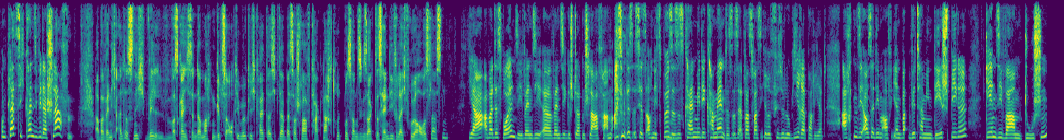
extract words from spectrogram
und plötzlich können sie wieder schlafen. Aber wenn ich all das nicht will, was kann ich denn da machen? Gibt es da auch die Möglichkeit, dass ich wieder besser schlafe? Tag-Nacht-Rhythmus haben Sie gesagt, das Handy vielleicht früher auslassen? Ja, aber das wollen sie, wenn sie, äh, wenn sie gestörten Schlaf haben. Also das ist jetzt auch nichts Böses. Mhm. Es ist kein Medikament. Das ist etwas, was ihre Physiologie repariert. Achten Sie außerdem auf Ihren Vitamin D-Spiegel. Gehen Sie warm duschen,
